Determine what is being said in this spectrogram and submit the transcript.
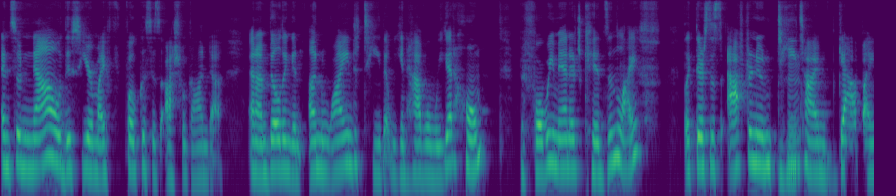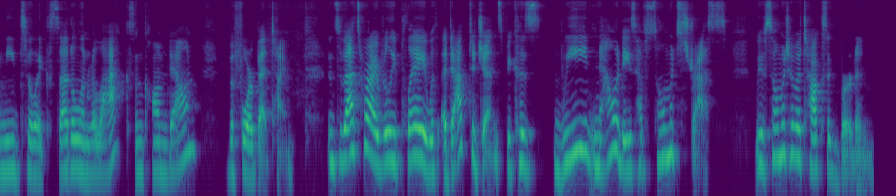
And so now this year, my focus is ashwagandha. And I'm building an unwind tea that we can have when we get home before we manage kids and life. Like there's this afternoon tea mm-hmm. time gap I need to like settle and relax and calm down before bedtime. And so that's where I really play with adaptogens because we nowadays have so much stress. We have so much of a toxic burden.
